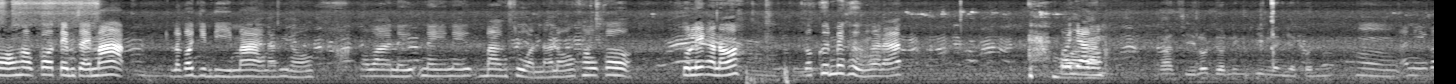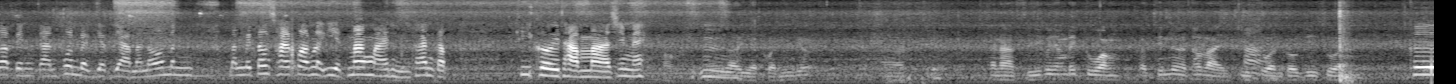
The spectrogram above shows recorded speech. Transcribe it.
น้องเขาก็เต็มใจมาก แล้วก็ยินดีมากนะพี่น้อง เพราะว่าในในในบางส่วนนะน้องเขาก็ตัวเล็กอะเนาะก็ขึ้นไม่ถึงอะนะ ก็ยัง งานสีรถยนต์นี่ยิ่งละเอียดกว่านี้อืมอันนี้ก็เป็นการพ่นแบบหยาบๆอะเนาะมันมันไม่ต้องใช้ความละเอียดมากมายถึงขั้นกับที่เคยทำมาใช่ไหม อืม ละเอียดกว่านี้เยอะอ่าขนาดสีก็ยังได้ตวงกับทินเนอร์เท่าไหร่กี่ส่วนตัวกี่ส่วนคือ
